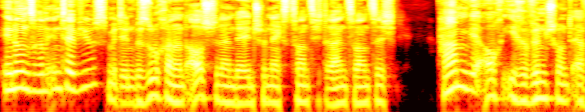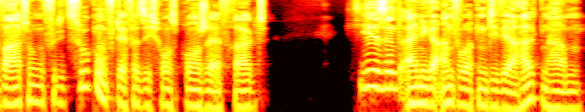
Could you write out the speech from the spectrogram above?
In unseren Interviews mit den Besuchern und Ausstellern der Intronext 2023 haben wir auch ihre Wünsche und Erwartungen für die Zukunft der Versicherungsbranche erfragt. Hier sind einige Antworten, die wir erhalten haben.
